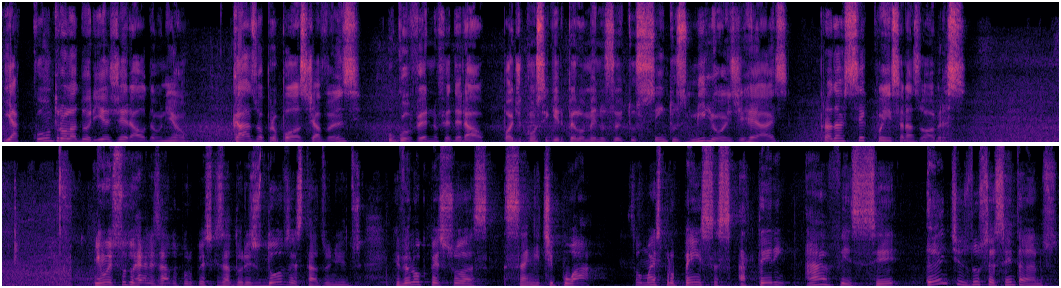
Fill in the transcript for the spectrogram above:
e a Controladoria Geral da União. Caso a proposta avance, o governo federal pode conseguir pelo menos 800 milhões de reais para dar sequência nas obras. E um estudo realizado por pesquisadores dos Estados Unidos revelou que pessoas sangue tipo A são mais propensas a terem AVC antes dos 60 anos.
